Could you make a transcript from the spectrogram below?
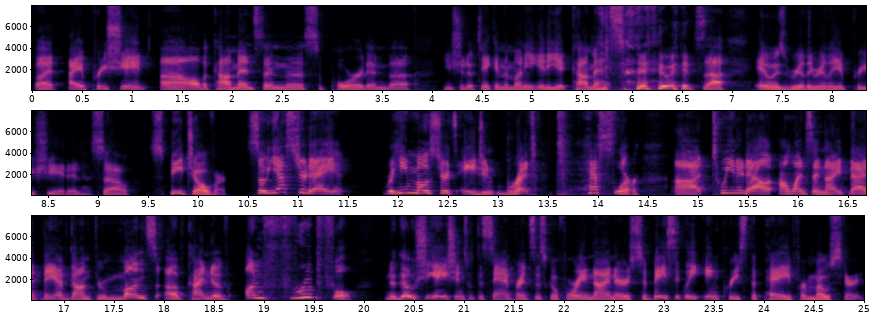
But I appreciate uh, all the comments and the support and the you should have taken the money, idiot comments. it's uh, it was really really appreciated. So speech over. So yesterday, Raheem Mostert's agent Brett Tessler uh, tweeted out on Wednesday night that they have gone through months of kind of unfruitful negotiations with the San Francisco 49ers to basically increase the pay for Mostert.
